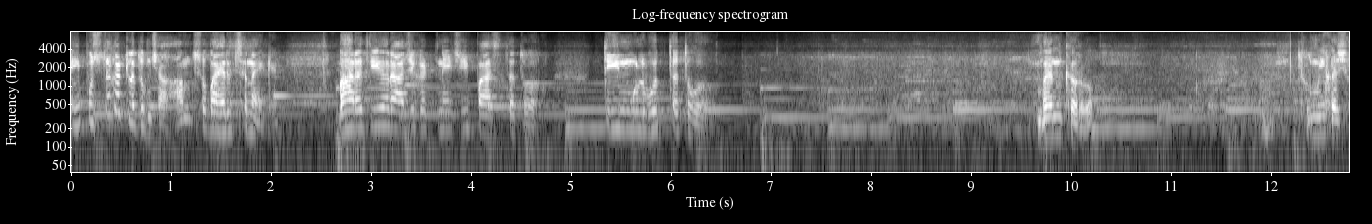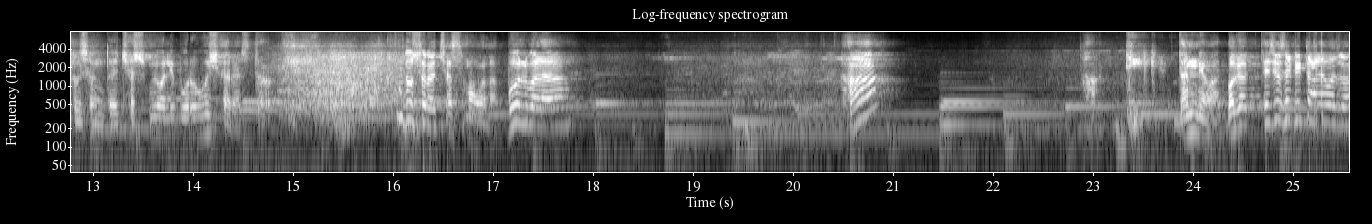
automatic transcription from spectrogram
हे पुस्तकातलं तुमच्या? आमचं बाहेरचं नाही काय? भारतीय राजघटनेची पाच तत्व तीन मूलभूत तत्व. बंद करू. तुम्ही कशाला सांगताय? चष्मेवाली पोरं हुशार असतात. दुसरा चष्मावाला. बोल बाळा. हा? हा ठीक आहे. धन्यवाद. बघा त्याच्यासाठी टाळ्या वाजवा.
